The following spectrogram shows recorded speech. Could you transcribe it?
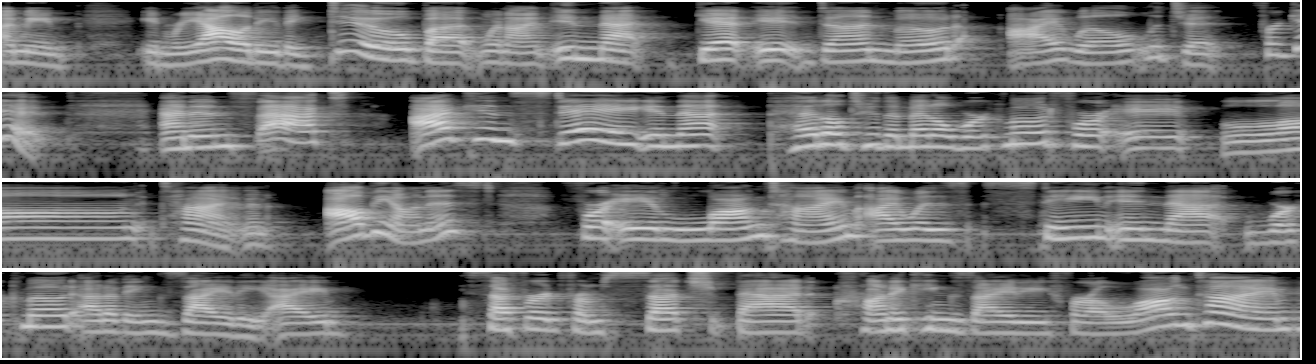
I mean, in reality, they do, but when I'm in that get it done mode, I will legit forget. And in fact, I can stay in that pedal to the metal work mode for a long time. And I'll be honest, for a long time, I was staying in that work mode out of anxiety. I suffered from such bad chronic anxiety for a long time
